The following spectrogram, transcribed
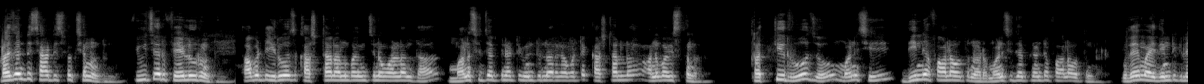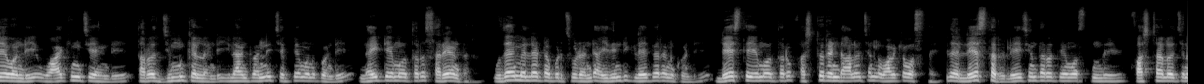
ప్రజెంట్ సాటిస్ఫాక్షన్ ఉంటుంది. ఫ్యూచర్ ఫెయిల్యూర్ ఉంటుంది. కాబట్టి ఈ రోజు కష్టాలు అనుభవించిన వాళ్ళంతా మనసు చెప్పినట్టు వింటున్నారు కాబట్టి కష్టాల్లో అనుభవిస్తున్నారు. ప్రతిరోజు మనిషి దీన్నే ఫాలో అవుతున్నాడు. మనిషి చెప్పినట్టే ఫాలో అవుతున్నాడు. ఉదయం ఐదింటికి లేవండి వాకింగ్ చేయండి తర్వాత జిమ్కి వెళ్ళండి ఇలాంటివన్నీ చెప్పామనుకోండి నైట్ ఏమవుతారో సరే అంటారు. ఉదయం వెళ్ళేటప్పుడు చూడండి ఐదింటికి లేపారు అనుకోండి లేస్తే ఏమవుతారు ఫస్ట్ రెండు ఆలోచనలు వాళ్ళకే వస్తాయి. లేస్తారు లేచిన తర్వాత ఏమొస్తుంది? ఫస్ట్ ఆలోచన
